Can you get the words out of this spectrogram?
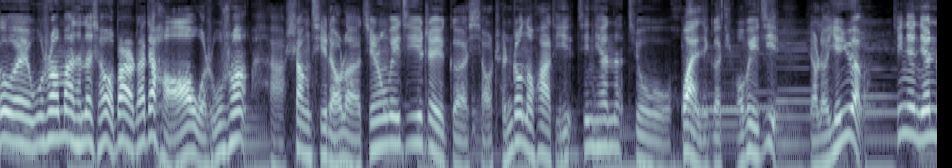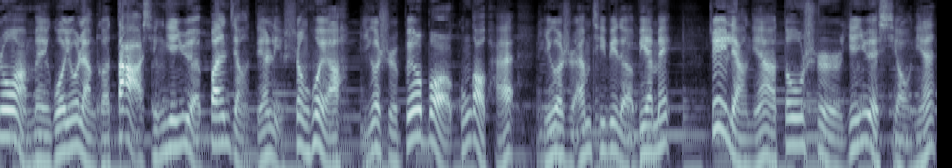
各位无双漫谈的小伙伴，大家好，我是无双啊。上期聊了金融危机这个小沉重的话题，今天呢就换一个调味剂，聊聊音乐吧。今年年中啊，美国有两个大型音乐颁奖典礼盛会啊，一个是 Billboard 公告牌，一个是 MTV 的 VMA。这两年啊都是音乐小年，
